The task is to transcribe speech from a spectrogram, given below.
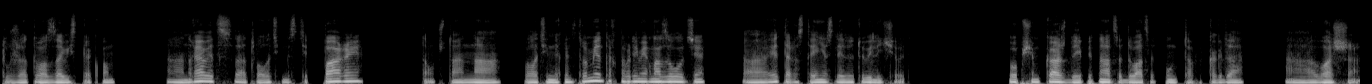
это уже от вас зависит, как вам а, нравится, от волатильности пары, потому что на волатильных инструментах, например, на золоте, а, это расстояние следует увеличивать. В общем, каждые 15-20 пунктов, когда а, ваша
